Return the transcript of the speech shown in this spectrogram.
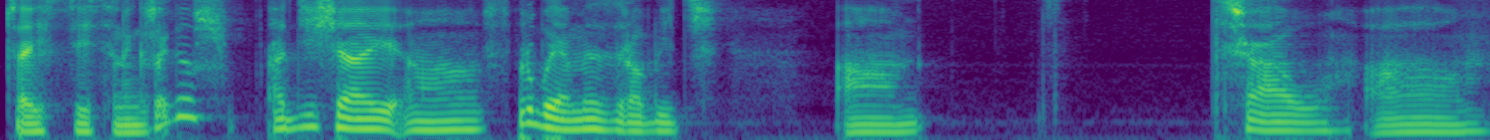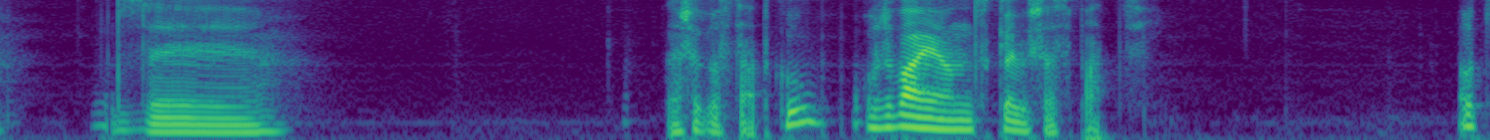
Cześć, z tej strony Grzegorz, a dzisiaj e, spróbujemy zrobić e, strzał e, z naszego statku, używając klawisza spacji. Ok.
